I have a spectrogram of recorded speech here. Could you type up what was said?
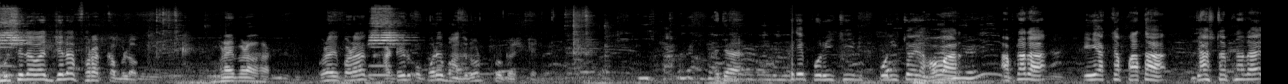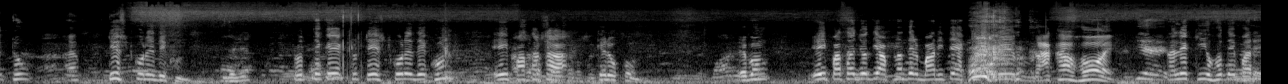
মুর্শিদাবাদ জেলা ফরাক্কা ব্লক ঘোড়াইপাড়া ঘাট। ঘোড়াইপাড়া ঘাটের ওপরে বাঁধ রোড স্ট্যান্ড আচ্ছা যে পরিচয় পরিচয় হওয়ার আপনারা এই একটা পাতা জাস্ট আপনারা একটু টেস্ট করে দেখুন। প্রত্যেকে একটু টেস্ট করে দেখুন এই পাতাটা কীরকম। এবং এই পাতা যদি আপনাদের বাড়িতে একটা করে রাখা হয় তাহলে কি হতে পারে?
